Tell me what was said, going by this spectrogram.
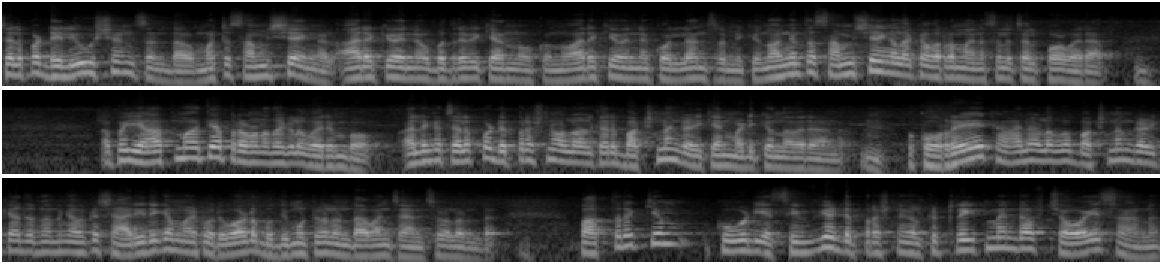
ചിലപ്പോൾ ഡെല്യൂഷൻസ് ഉണ്ടാവും. മറ്റു സംശയങ്ങൾ. ആരൊക്കെയോ എന്നെ ഉപദ്രവിക്കാൻ നോക്കുന്നു. ആരൊക്കെയോ എന്നെ കൊല്ലാൻ ശ്രമിക്കുന്നു. അങ്ങനത്തെ സംശയങ്ങളൊക്കെ അവരുടെ മനസ്സിൽ ചിലപ്പോൾ വരാം. അപ്പോൾ ഈ ആത്മഹത്യാ പ്രവണതകൾ വരുമ്പോൾ അല്ലെങ്കിൽ ചിലപ്പോൾ ഡിപ്രഷനുള്ള ആൾക്കാർ ഭക്ഷണം കഴിക്കാൻ മടിക്കുന്നവരാണ്. അപ്പോൾ കുറേ കാലയളവ് ഭക്ഷണം കഴിക്കാതിരുന്നുണ്ടെങ്കിൽ അവർക്ക് ശാരീരികമായിട്ട് ഒരുപാട് ബുദ്ധിമുട്ടുകൾ ഉണ്ടാവാൻ ചാൻസുകളുണ്ട്. അപ്പോൾ അത്രയ്ക്കും കൂടിയ സിവിയർ ഡിപ്രഷനുകൾക്ക് ട്രീറ്റ്മെന്റ് ഓഫ് ചോയ്സ് ആണ്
